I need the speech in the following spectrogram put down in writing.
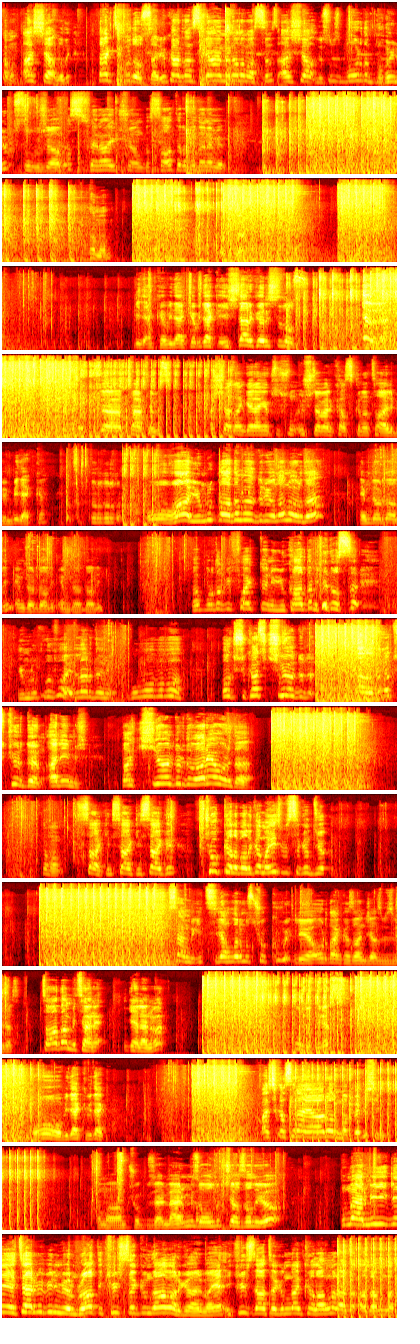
Tamam aşağı atladık. Taktik bu dostlar, yukarıdan silah hemen alamazsınız, aşağı atlıyorsunuz. Bu arada boynum tutulmuş abi. Nasıl fenayım şu anda, sağ tarafa dönemiyorum. Tamam. Çok güzel. Bir dakika, bir dakika, bir dakika. İşler karıştı dostum. Gel hele. Çok güzel, tertemiz. Aşağıdan gelen yoksa şunun 3 level kaskına talibim. Bir dakika. Dur dur dur. Oha yumrukla adam öldürüyor lan orada. M4'ü alayım, M4'ü alayım, M4'ü alayım. Ya burada bir fight dönüyor. Yukarıda bile dostlar. Yumruklu fightlar dönüyor. Baba baba. Bak şu kaç kişi öldürdü. Ağzına tükürdüm. Ali'ymiş. Kaç kişi öldürdü var ya orada. Tamam. Sakin sakin sakin. Çok kalabalık ama hiçbir sıkıntı yok. Sen bir git. Silahlarımız çok kuvvetli ya. Oradan kazanacağız biz biraz. Sağdan bir tane gelen var. Vurduk biraz. Oo bir dakika bir dakika. Başkasına yar olma bebişim. Tamam çok güzel. Mermimiz oldukça azalıyor. Bu mermiyle yeter mi bilmiyorum. Rahat 2-3 takım daha var galiba. Yani 2-3 daha takımdan kalanlar ad- adamlar.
